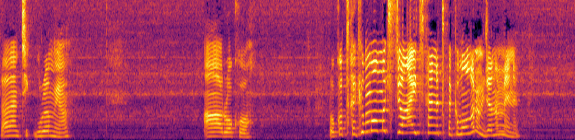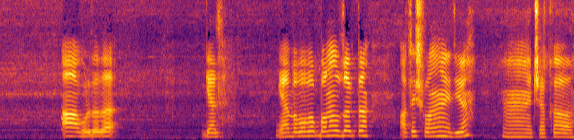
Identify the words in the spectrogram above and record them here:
Zaten tik vuramıyor. Aa Roko. Roko takım mı olmak istiyor? Ay tane takım olur mu canım benim? Aa burada da gel. Gel baba bak bana uzaktan ateş falan ediyor. Ha, çakal.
